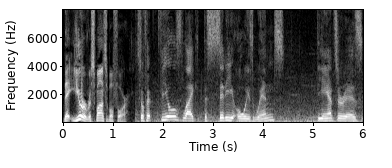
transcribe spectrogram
that you're responsible for. So if it feels like the city always wins, The answer is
